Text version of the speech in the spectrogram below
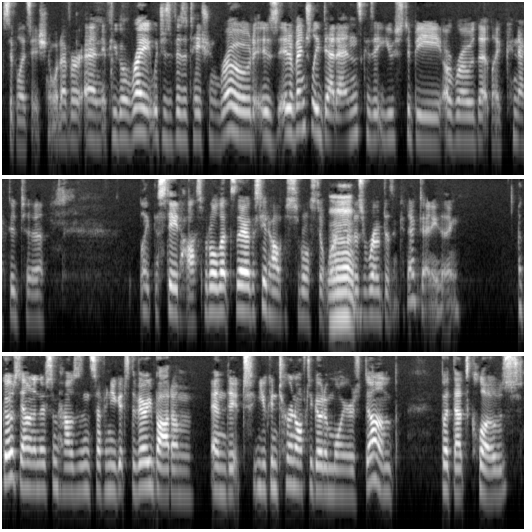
civilization or whatever and if you go right which is visitation road is it eventually dead ends because it used to be a road that like connected to like the state hospital that's there the state hospital still works mm. but this road doesn't connect to anything it goes down and there's some houses and stuff and you get to the very bottom and it you can turn off to go to moyer's dump but that's closed.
